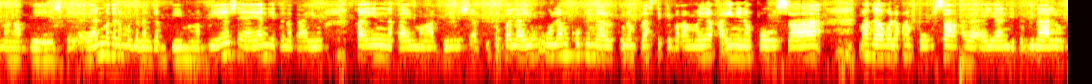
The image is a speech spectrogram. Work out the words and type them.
mga besh. Kaya ayan, magandang magandang gabi mga besh. Ayan, dito na tayo. Kain na tayo mga besh. At ito pala yung ulam ko, binarot ko ng plastic. Eh, baka maya kainin ng pusa. Magawan ako ng pusa. Kaya ayan, dito binalot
